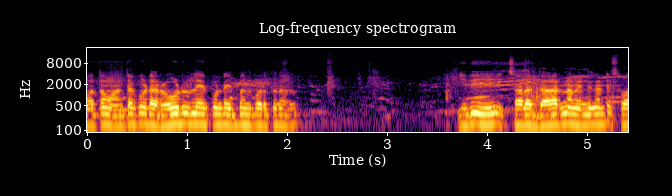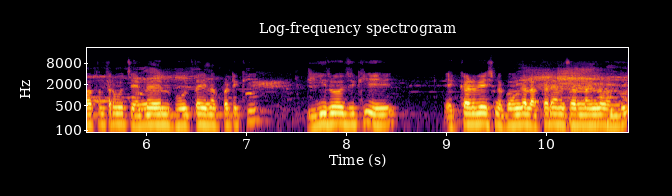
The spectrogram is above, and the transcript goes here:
మొత్తం అంతా కూడా రోడ్డు లేకుండా ఇబ్బంది పడుతున్నారు. ఇది చాలా దారుణం. ఎందుకంటే స్వాతంత్రం వచ్చి ఎన్నో ఏళ్ళు పూర్తయినప్పటికీ ఈ రోజుకి ఎక్కడ వేసిన గొంగలు అక్కడే అనుసంధంగా ఉంది.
